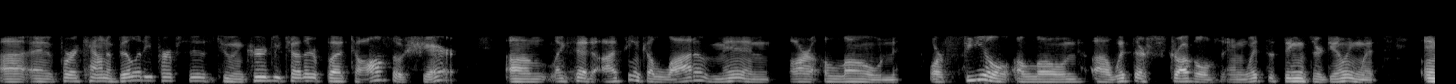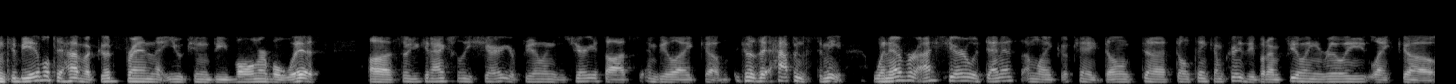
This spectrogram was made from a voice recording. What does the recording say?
uh, and for accountability purposes, to encourage each other, but to also share. Um, like I said, I think a lot of men are alone or feel alone uh, with their struggles and with the things they're dealing with. And to be able to have a good friend that you can be vulnerable with, uh, so you can actually share your feelings and share your thoughts and be like, uh, because it happens to me. Whenever I share with Dennis, I'm like, okay, don't uh, don't think I'm crazy, but I'm feeling really like uh,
